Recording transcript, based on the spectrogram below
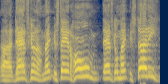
Uh, Dad's going to make me stay at home. Dad's going to make me study.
